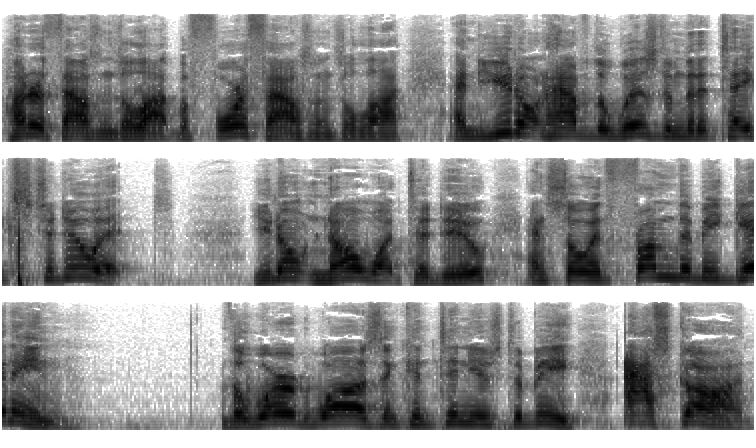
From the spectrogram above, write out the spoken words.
100,000 is a lot, but 4,000 is a lot. And you don't have the wisdom that it takes to do it. You don't know what to do. And so from the beginning, the word was and continues to be ask God.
